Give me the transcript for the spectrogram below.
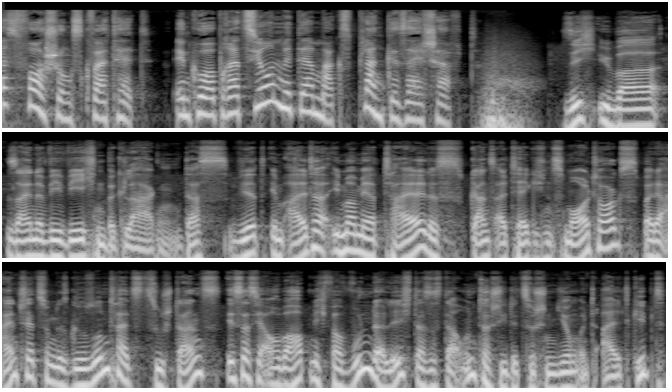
Das Forschungsquartett in Kooperation mit der Max Planck Gesellschaft. Sich über seine Wehwehchen beklagen. Das wird im Alter immer mehr Teil des ganz alltäglichen Smalltalks. Bei der Einschätzung des Gesundheitszustands ist das ja auch überhaupt nicht verwunderlich, dass es da Unterschiede zwischen jung und alt gibt.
